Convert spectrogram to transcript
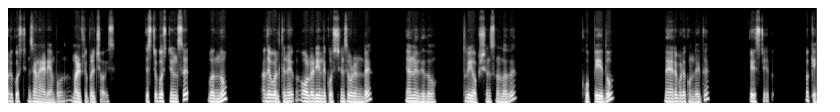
ഒരു ക്വസ്റ്റ്യൻസ് ആണ് ആഡ് ചെയ്യാൻ പോകുന്നത്. മൾട്ടിപ്പിൾ ചോയ്സ് ജസ്റ്റ് ക്വസ്റ്റ്യൻസ് വന്നു. അതേപോലെ തന്നെ ഓൾറെഡി എന്റെ ക്വസ്റ്റ്യൻസ് ഇവിടെ ഉണ്ട്. ഞാൻ ചെയ്തു? ത്രീ ഓപ്ഷൻസ് എന്നുള്ളത് കോപ്പി ചെയ്തു. നേരെ ഇവിടെ കൊണ്ടുപോയിട്ട് പേസ്റ്റ് ചെയ്തു. ഓക്കെ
